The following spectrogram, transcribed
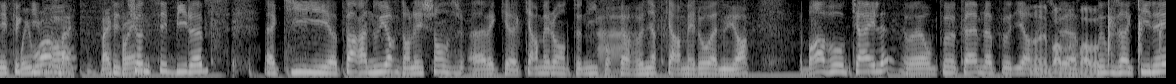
Effectivement, We won, my- my c'est friend. Chauncey Billups euh, qui euh, part à New York dans l'échange avec euh, Carmelo Anthony Ah. pour faire venir Carmelo à New York. Bravo Kyle, on peut quand même l'applaudir. Ouais, monsieur. bravo, Vous pouvez vous incliner.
